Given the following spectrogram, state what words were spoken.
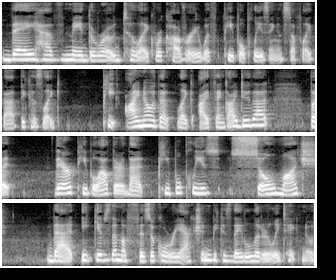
they have made the road to like recovery with people pleasing and stuff like that because like pe- I know that like I think I do that but there are people out there that people please so much that it gives them a physical reaction because they literally take no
